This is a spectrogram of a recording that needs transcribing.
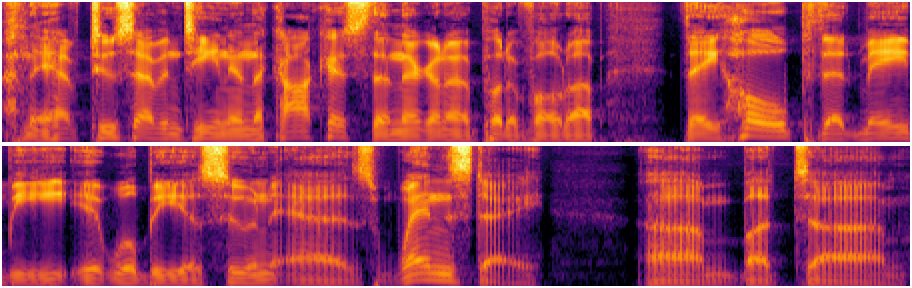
and they have 217 in the caucus, then they're going to put a vote up. They hope that maybe it will be as soon as Wednesday. Um, but um,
